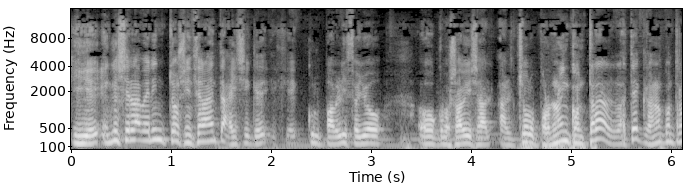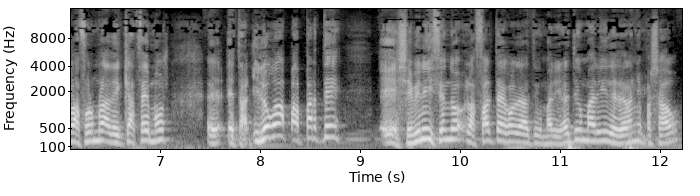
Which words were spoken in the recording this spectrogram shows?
Y en ese laberinto, sinceramente, ahí sí que, que culpabilizo yo, o como sabéis, al, al Cholo por no encontrar la tecla, no encontrar la fórmula de qué hacemos. eh, eh, tal. Y luego, aparte, eh, se viene diciendo la falta de gol del Atlético de Madrid. El Atlético Madrid desde el año pasado,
